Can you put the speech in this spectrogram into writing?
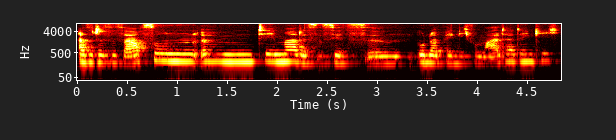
Also das ist auch so ein ähm, Thema, das ist jetzt ähm, unabhängig vom Alter, denke ich,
